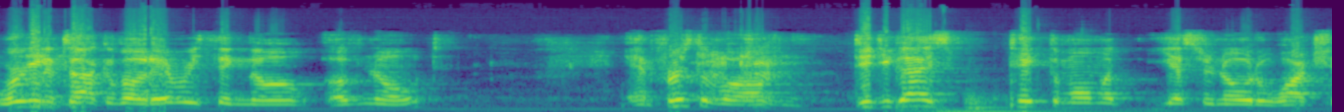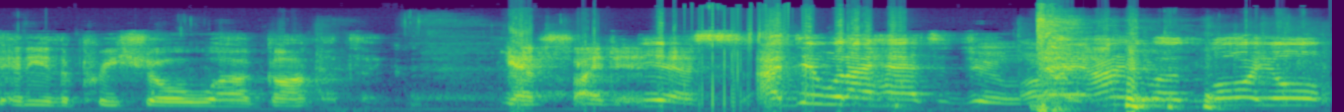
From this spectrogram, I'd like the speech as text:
We're going to talk about everything, though, of note. And first of all, did you guys take the moment, yes or no, to watch any of the pre show uh, gauntlet thing? Yes, I did. Yes, I did what I had to do. All right, I am a loyal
